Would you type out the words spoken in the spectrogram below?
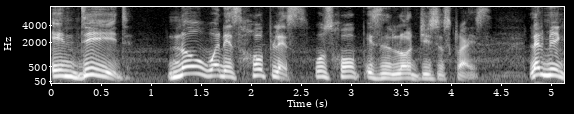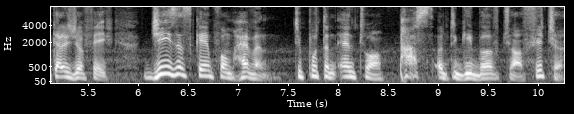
Indeed, no one is hopeless whose hope is in the Lord Jesus Christ. Let me encourage your faith. Jesus came from heaven to put an end to our past and to give birth to our future.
